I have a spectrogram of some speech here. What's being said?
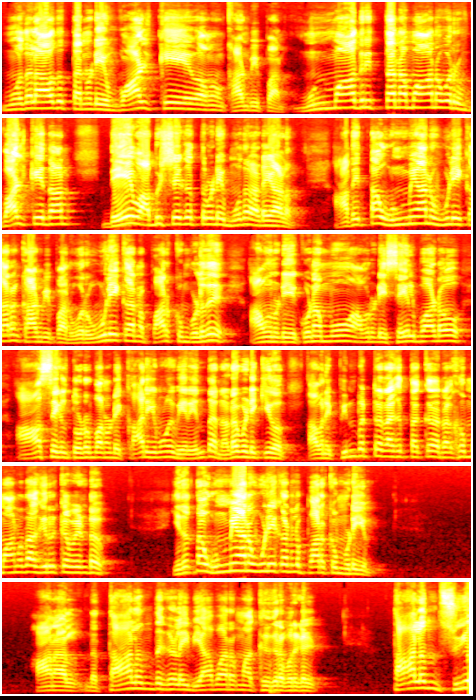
முதலாவது தன்னுடைய வாழ்க்கையை அவன் காண்பிப்பான். முன்மாதிரித்தனமான ஒரு வாழ்க்கை தான் தேவ அபிஷேகத்தினுடைய முதல் அடையாளம். அதைத்தான் உண்மையான ஊழியக்காரன் காண்பிப்பான். ஒரு ஊழியக்காரனை பார்க்கும் பொழுது அவனுடைய குணமோ அவனுடைய செயல்பாடோ ஆசைகள் தொடர்பானுடைய காரியமோ வேறு எந்த நடவடிக்கையோ அவனை பின்பற்ற ரகத்தக்க ரகமானதாக இருக்க வேண்டும். இதைத்தான் உண்மையான ஊழியக்காரனில் பார்க்க முடியும். ஆனால் இந்த தாளந்துகளை வியாபாரமாக்குகிறவர்கள் தாளந்த் சுய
